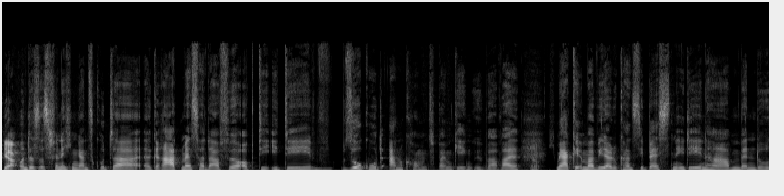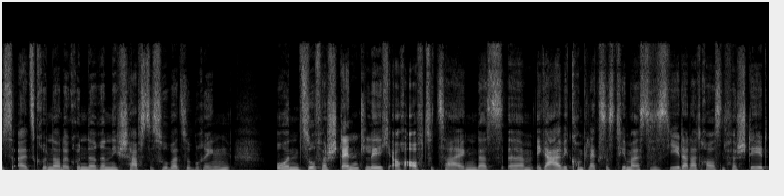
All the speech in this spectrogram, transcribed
Ja. Und das ist, finde ich, ein ganz guter äh, Gradmesser dafür, ob die Idee so gut ankommt beim Gegenüber. Weil ja. ich merke immer wieder, du kannst die besten Ideen haben, wenn du es als Gründer oder Gründerin nicht schaffst, es rüberzubringen und so verständlich auch aufzuzeigen, dass ähm, egal wie komplex das Thema ist, dass es jeder da draußen versteht,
